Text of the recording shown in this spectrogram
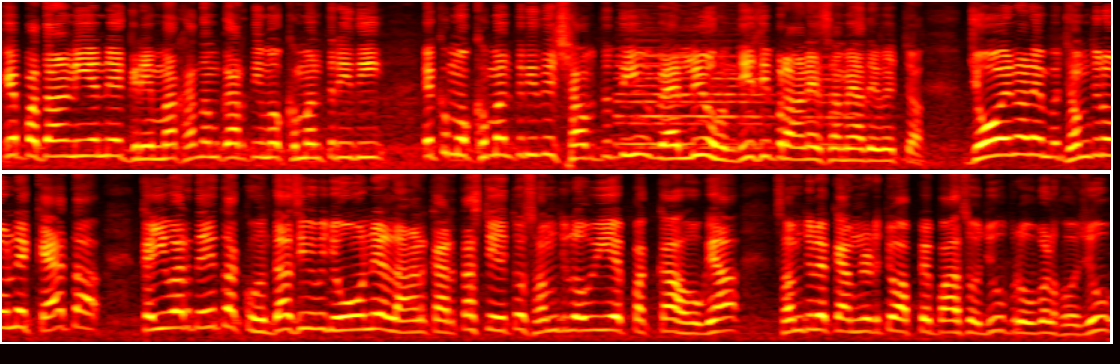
ਕਿ ਪਤਾ ਨਹੀਂ ਇਹਨੇ ਗਰੀਮਾ ਖਤਮ ਕਰਤੀ ਮੁੱਖ ਮੰਤਰੀ ਦੀ। ਇੱਕ ਮੁੱਖ ਮੰਤਰੀ ਦੇ ਸ਼ਬਦ ਦੀ ਵੈਲਿਊ ਹੁੰਦੀ ਸੀ ਪੁਰਾਣੇ ਸਮਿਆਂ ਦੇ ਵਿੱਚ। ਜੋ ਇਹਨਾਂ ਨੇ ਸਮਝ ਲਓ ਉਹਨੇ ਕਹਿਤਾ। ਕਈ ਵਾਰ ਤਾਂ ਇਹ ਤੱਕ ਹੁੰਦਾ ਸੀ ਵੀ ਜੋ ਉਹਨੇ ਐਲਾਨ ਕਰਤਾ ਸਟੇਜ ਤੋਂ ਸਮਝ ਲਓ ਵੀ ਇਹ ਪੱਕਾ ਹੋ ਗਿਆ। ਸਮਝ ਲਓ ਕੈਬਨਿਟ ਚੋਂ ਆਪੇ ਪਾਸ ਹੋ ਜੂ ਅਪਰੂਵਲ ਹੋ ਜੂ।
